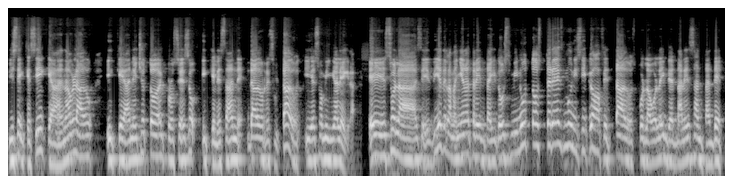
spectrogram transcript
dicen que sí, que han hablado y que han hecho todo el proceso y que les han dado resultados y eso a mí me alegra. Eh, son las 10 eh, de la mañana, 32 minutos, tres municipios afectados por la ola invernal en Santander.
